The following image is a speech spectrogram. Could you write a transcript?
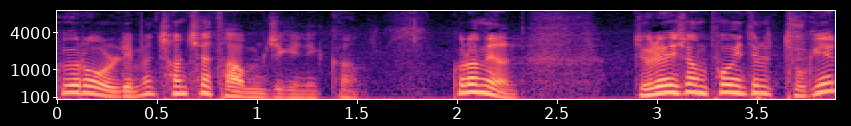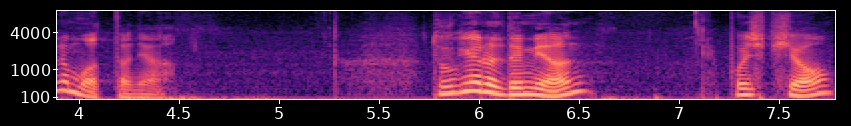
끌어올리면 전체 다 움직이니까. 그러면 듀레이션 포인트를 두 개는 뭐 어떠냐? 두 개를 넣으면 보십시오.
